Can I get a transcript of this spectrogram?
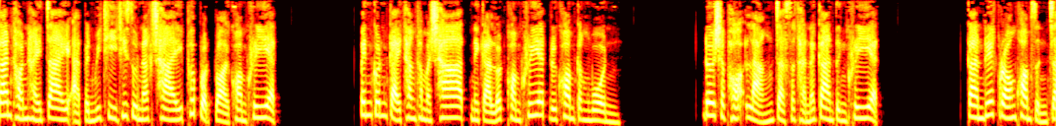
การถอนหายใจอาจเป็นวิธีที่สุนัขใช้เพื่อปลดปล่อยความเครียด เป็นนกลไกทางธรรมชาติในการลดความเครียดหรือความกังวล โดยเฉพาะหลังจากสถานการณ์ตึงเครียด การเรียกร้องความสนใจ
